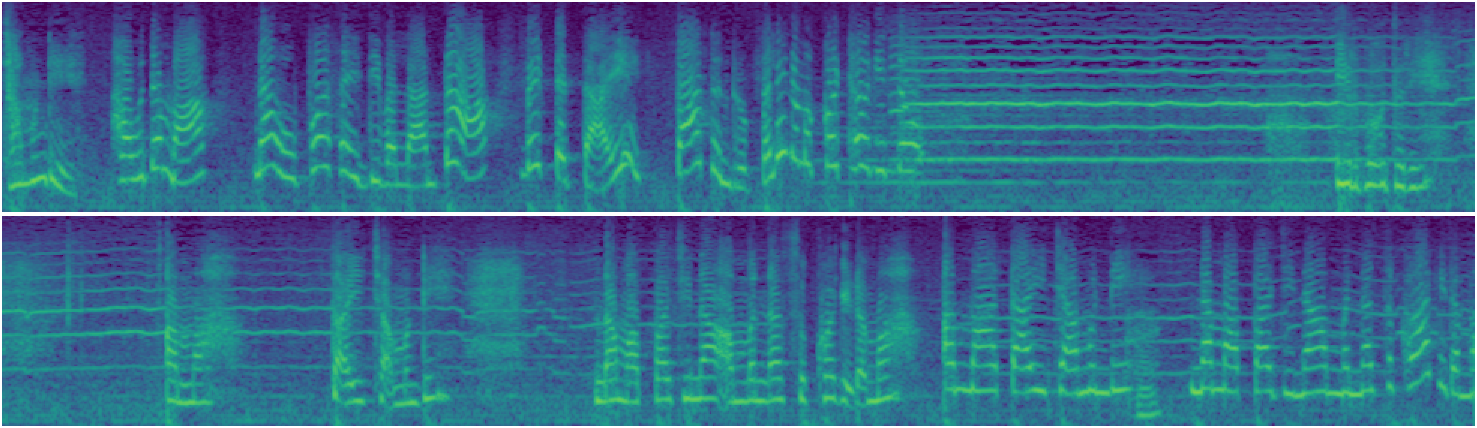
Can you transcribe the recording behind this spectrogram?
ಚಾಮುಂಡಿ. ಹೌದಮ್ಮ ನಾವು ಉಪವಾಸ ಇದ್ದೀವಲ್ಲ ಅಂತ ಬೆಟ್ಟ ತಾಯಿ ತಾತನ್ ರೂಪದಲ್ಲಿ ನಮಗ್ ಕೊಟ್ಟೋಗಿದ್ದು. ಇರ್ಬಹುದು ರೀ. ಅಮ್ಮ ತಾಯಿ ಚಾಮುಂಡಿ ನಮ್ಮ ಅಪ್ಪಾಜಿನ ಅಮ್ಮನ್ನ ಸುಖವಾಗಿಡಮ್ಮ. ಅಮ್ಮ ತಾಯಿ ಚಾಮುಂಡಿ ನಮ್ಮ ಅಪ್ಪಾಜಿನ ಅಮ್ಮನ್ನ ಸುಖವಾಗಿಡಮ್ಮ.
